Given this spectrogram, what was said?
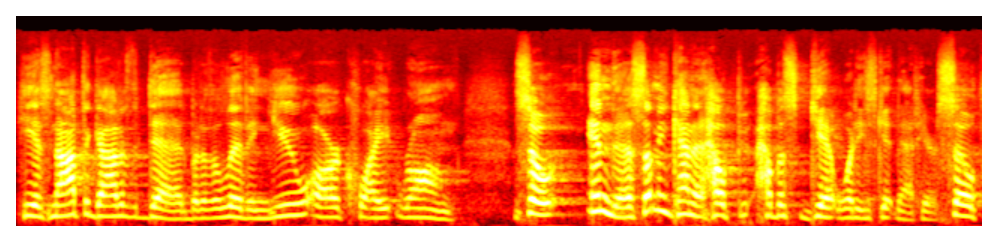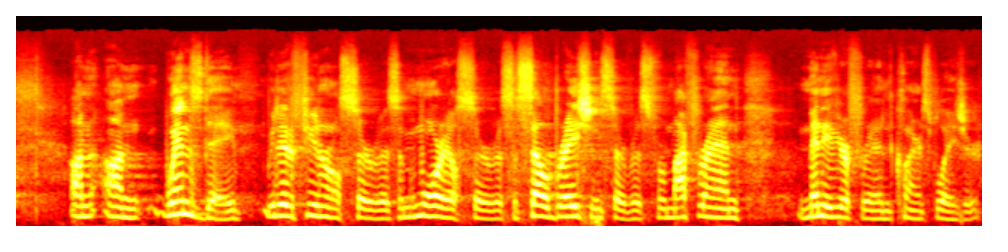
He is not the God of the dead, but of the living. You are quite wrong. So, in this, let me kind of help, help us get what he's getting at here. So, on, on Wednesday, we did a funeral service, a memorial service, a celebration service for my friend, many of your friend, Clarence Blazer.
